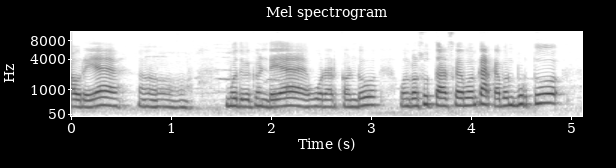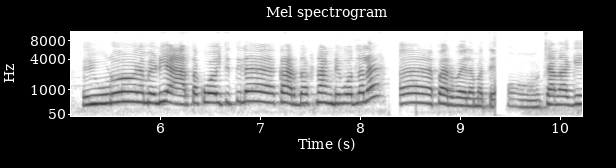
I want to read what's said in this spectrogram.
ಅವರೇ ಮದುವೆ ಗಂಡೆಯ ಓಡಾಡ್ಕೊಂಡು ಒಂದು ಸುತ್ತಾಡ್ಸ್ಕೊ ಬಂದು ಕರ್ಕೊಬಂದು ಬಿಡ್ತು ಇವಳು ನಮ್ಮ ಹೆಣ್ಣು ಯಾರ ತಕ ಹೋಯ್ತಿತ್ತಿಲ್ಲ ಕರ್ದಕ್ಷಣ ಅಂಗಡಿ ಹೋದ್ಲಲ್ಲ? ಆ, ಪರವಾಗಿಲ್ಲ ಮತ್ತೆ. ಚೆನ್ನಾಗಿ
